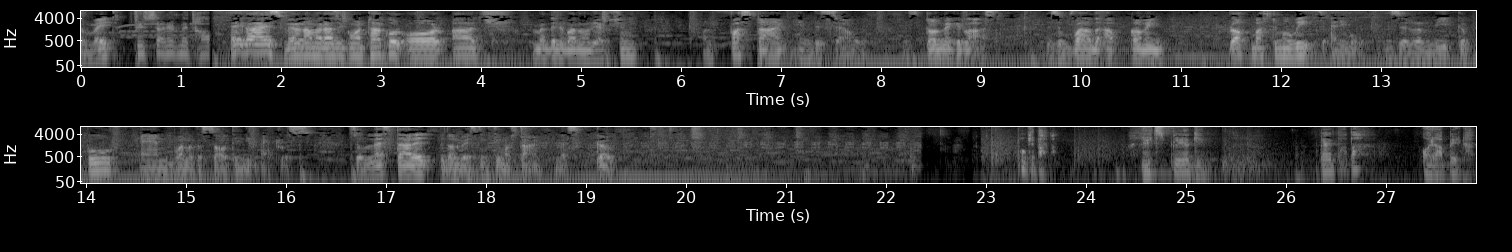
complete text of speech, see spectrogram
some weight. Hey guys, is नाम Kumar Thakur, and today I'm going to do a reaction on first time in this channel. Just don't make it last. This is one of the upcoming blockbuster movies anymore. This is Ranbir Kapoor and one of the South Indian actors. So let's start it without wasting too much time. Let's go. Okay, Papa. Let's play a game. मैं Papa, or a beta.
